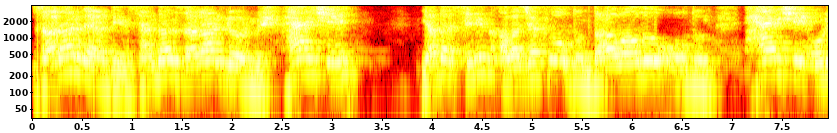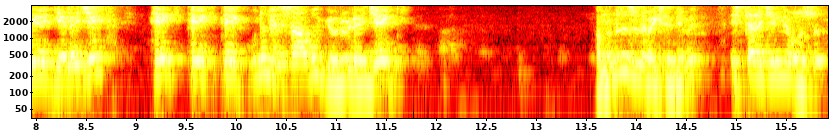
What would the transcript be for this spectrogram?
zarar verdiğin, senden zarar görmüş her şey ya da senin alacaklı olduğun, davalı olduğun her şey oraya gelecek. Tek tek tek bunun hesabı görülecek. Anladınız mı demek istediğimi? İster cinli olsun,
